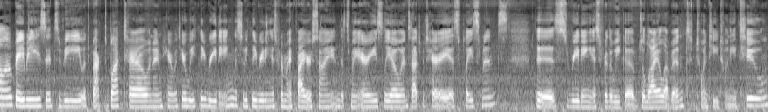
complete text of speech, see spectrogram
Hello, babies. It's V with Back to Black Tarot, and I'm here with your weekly reading. This weekly reading is for my fire sign. That's my Aries, Leo, and Sagittarius placements. This reading is for the week of July 11th, 2022.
